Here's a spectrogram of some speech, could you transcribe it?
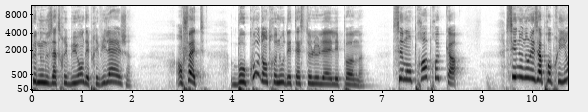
que nous nous attribuons des privilèges. En fait, beaucoup d'entre nous détestent le lait et les pommes. C'est mon propre cas. Si nous nous les approprions,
